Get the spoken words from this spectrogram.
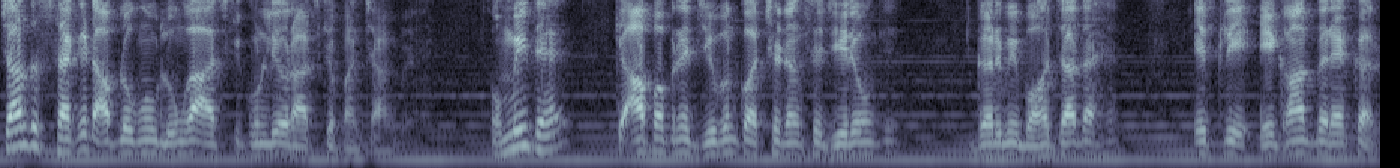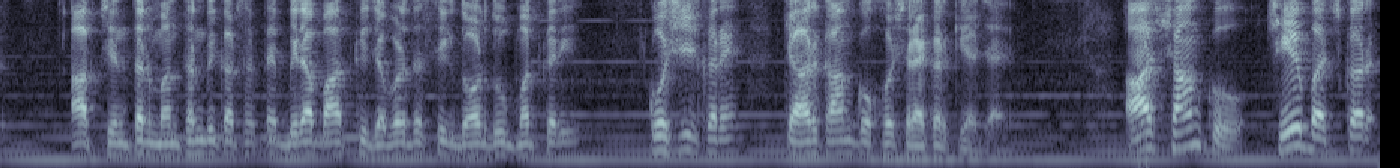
चंद सेकंड आप लोगों को लूँगा आज की कुंडली और आज के पंचांग में। उम्मीद है कि आप अपने जीवन को अच्छे ढंग से जी रहे होंगे। गर्मी बहुत ज़्यादा है, इसलिए एकांत में रहकर आप चिंतन मंथन भी कर सकते हैं। बिना बात की ज़बरदस्ती दौड़ धूप मत करिए। कोशिश करें कि हर काम को खुश रहकर किया जाए। आज शाम को छह बजकर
